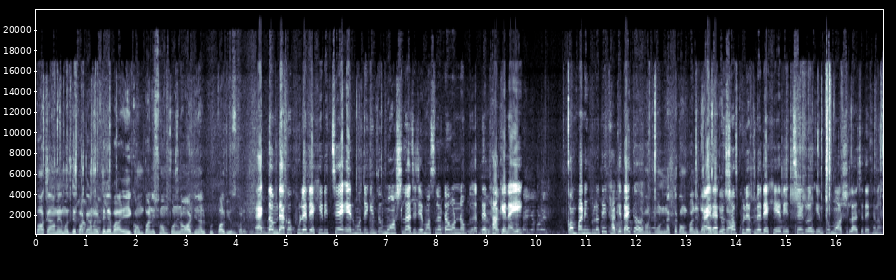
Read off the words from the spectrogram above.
পাকা আমের মধ্যে পাকা আমের ফ্লেভার এই কোম্পানি সম্পূর্ণ অরিজিনাল ফুড পাল্প ইউজ করে। একদম দেখো খুলে দেখিয়ে দিচ্ছে। এর মধ্যে কিন্তু মশলা আছে। যে মশলাটা অন্যতে থাকে না এই কোম্পানিগুলোতেই থাকে তাই তো? যেমন অন্য একটা কোম্পানি দেখাচ্ছে দেখো যেটা সব খুলে খুলে দেখিয়ে দিচ্ছে এগুলো কিন্তু মশলা আছে দেখে নাও।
